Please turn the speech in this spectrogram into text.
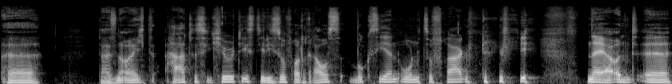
Äh, da sind auch echt harte Securities, die dich sofort rausbuxieren, ohne zu fragen. naja, und äh,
